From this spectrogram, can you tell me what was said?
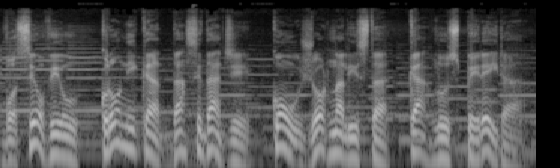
Você ouviu Crônica da Cidade com o jornalista Carlos Pereira.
